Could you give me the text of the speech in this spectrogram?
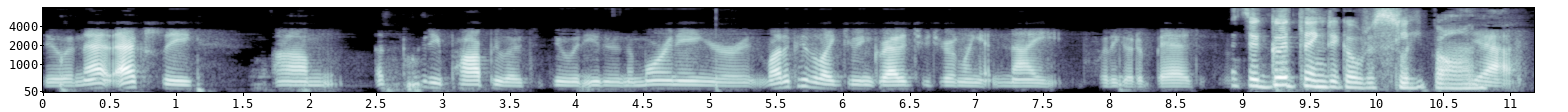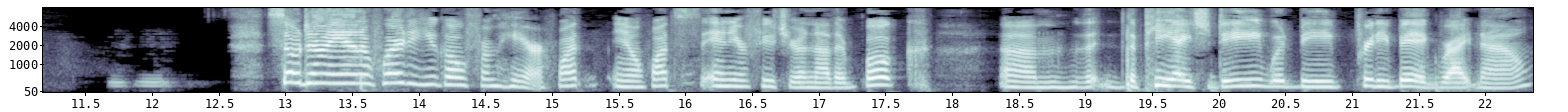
do, and that actually, um, that's pretty popular to do it either in the morning or a lot of people like doing gratitude journaling at night before they go to bed. It's a good thing to go to sleep on. Yeah. So Diana, where do you go from here? What you know, what's in your future? Another book? Um, the, the PhD would be pretty big right now.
